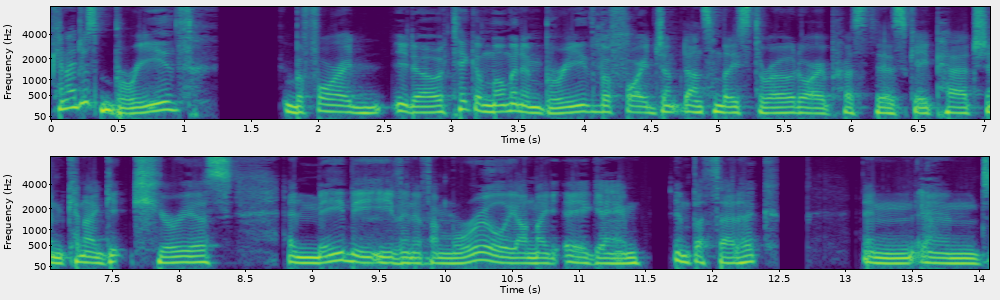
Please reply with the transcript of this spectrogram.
can I just breathe before I, you know, take a moment and breathe before I jump down somebody's throat or I press the escape hatch? And can I get curious? And maybe even if I'm really on my A game, empathetic and Yeah. and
